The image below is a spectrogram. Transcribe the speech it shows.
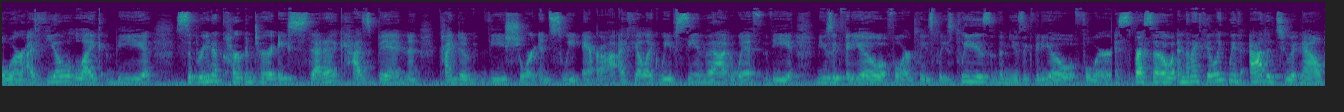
four. I feel like the Sabrina Carpenter aesthetic has been kind of the short and sweet era. I feel like we've seen that with the music video for Please Please Please, the music video for Espresso, and then I feel like we've added to it now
